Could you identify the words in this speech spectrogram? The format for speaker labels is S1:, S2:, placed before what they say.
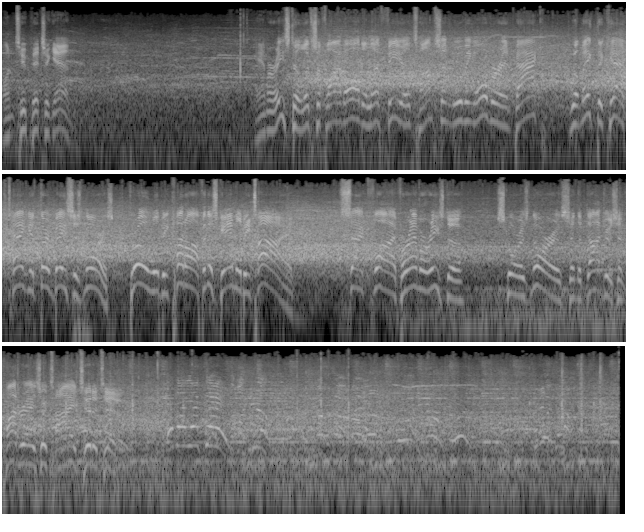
S1: One two pitch again. Amarista lifts a fly ball to left field. Thompson moving over and back will make the catch. Tag at third base is Norris. Throw will be cut off, and this game will be tied. Sac fly for Amarista. Score is Norris, and the Dodgers and Padres are tied 2 to 2.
